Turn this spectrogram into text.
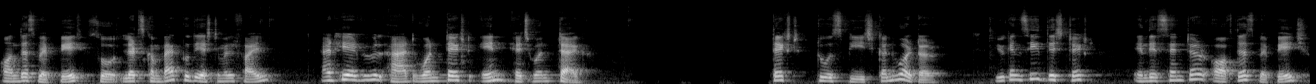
on this web page. So let's come back to the HTML file and here we will add one text in h1 tag. Text to speech converter. You can see this text in the center of this web page.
